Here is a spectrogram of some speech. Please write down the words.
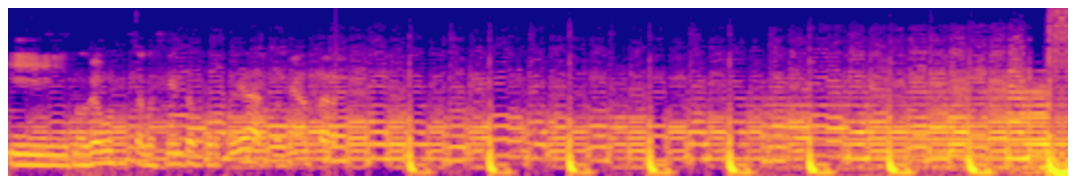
y nos vemos hasta la siguiente oportunidad. Hasta.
